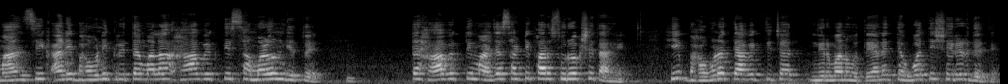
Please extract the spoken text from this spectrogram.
मानसिक आणि भावनिकरित्या मला हा व्यक्ती सांभाळून घेतोय तर हा व्यक्ती माझ्यासाठी फार सुरक्षित आहे. ही भावना त्या व्यक्तीच्या निर्माण होते आणि तेव्हा ती शरीर देते.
